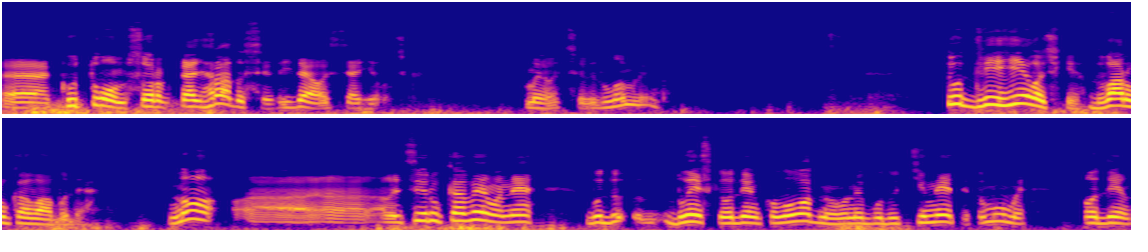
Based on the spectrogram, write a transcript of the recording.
е, кутом 45 градусів йде ось ця гілочка. Ми ось це відломлюємо. Тут дві гілочки, два рукава буде. Но, е, але ці рукави вони будуть близько один коло одного, вони будуть тінити, тому ми один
